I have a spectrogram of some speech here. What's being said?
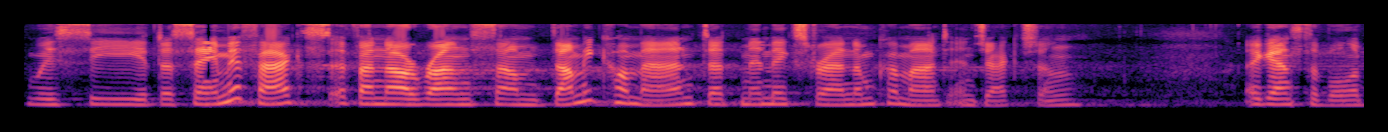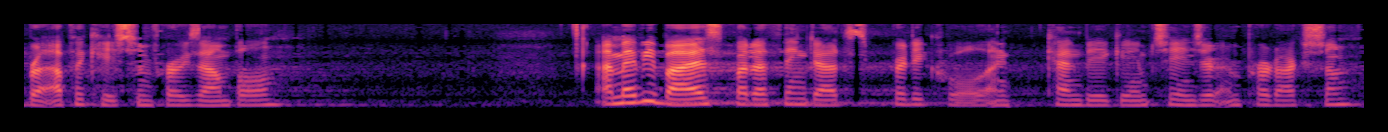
We see the same effects if I now run some dummy command that mimics random command injection against a vulnerable application, for example. I may be biased, but I think that's pretty cool and can be a game changer in production.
